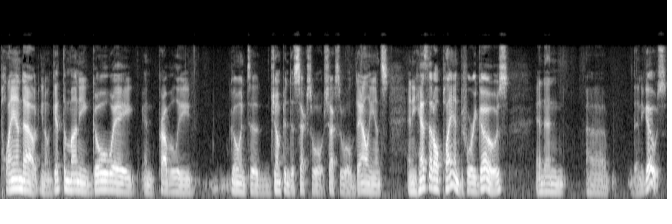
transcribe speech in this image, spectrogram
planned out. You know, get the money, go away, and probably go into jump into sexual sexual dalliance. And he has that all planned before he goes, and then uh, then he goes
